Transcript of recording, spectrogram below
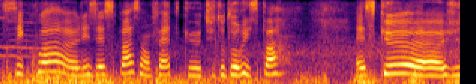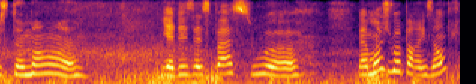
c'est quoi euh, les espaces en fait que tu t'autorises pas? Est-ce que euh, justement euh, il y a des espaces où bah, moi je vois par exemple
